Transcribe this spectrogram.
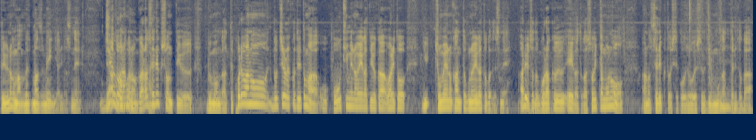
というのが、まあ、まずメインにありますね。あとはなんかのガラセレクションっていう部門があって、これはあのどちらかというとまあ大きめの映画というか、割と著名の監督の映画とかですね、あるいはちょっと娯楽映画とか、そういったものをあのセレクトしてこう上映するというものがあったりとか、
